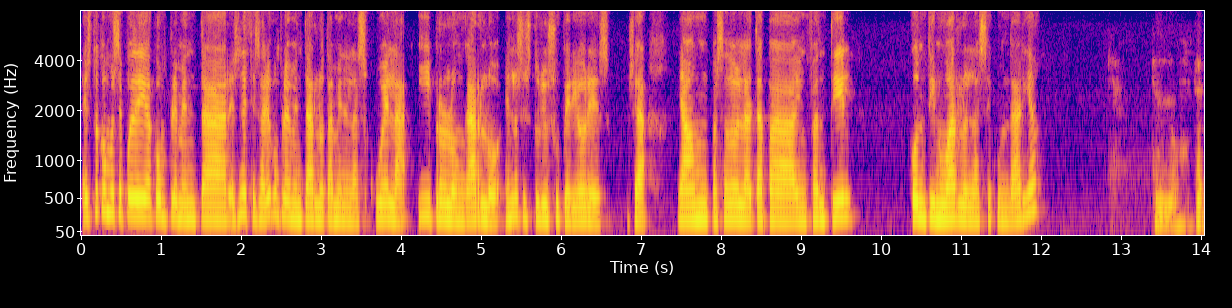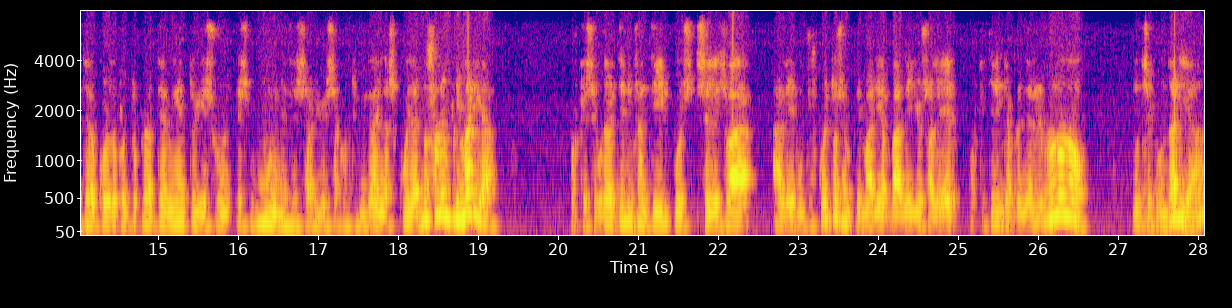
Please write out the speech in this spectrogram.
¿esto cómo se puede complementar? ¿Es necesario complementarlo también en la escuela y prolongarlo en los estudios superiores? O sea, ya han pasado la etapa infantil, continuarlo en la secundaria estoy de acuerdo con tu planteamiento y es, un, es muy necesario esa continuidad en la escuela, no solo en primaria, porque seguramente en infantil pues se les va a leer muchos cuentos, en primaria van ellos a leer porque tienen que aprender a leer. No, no, no. En secundaria,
